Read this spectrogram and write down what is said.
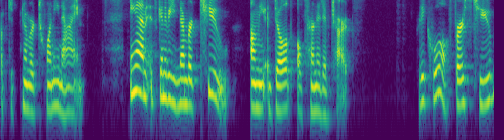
up to number 29. And it's going to be number two on the adult alternative charts. Pretty cool. First Tube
